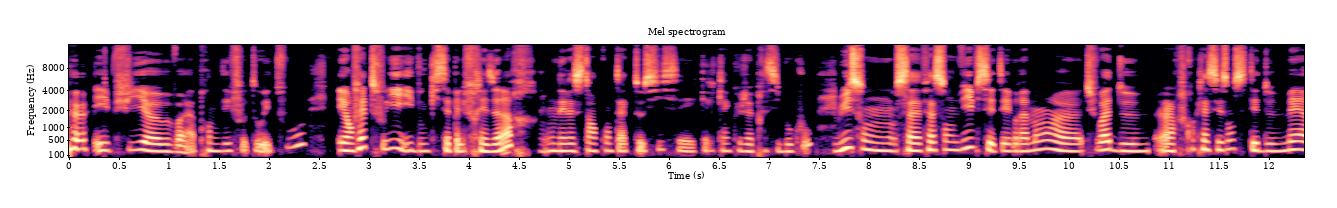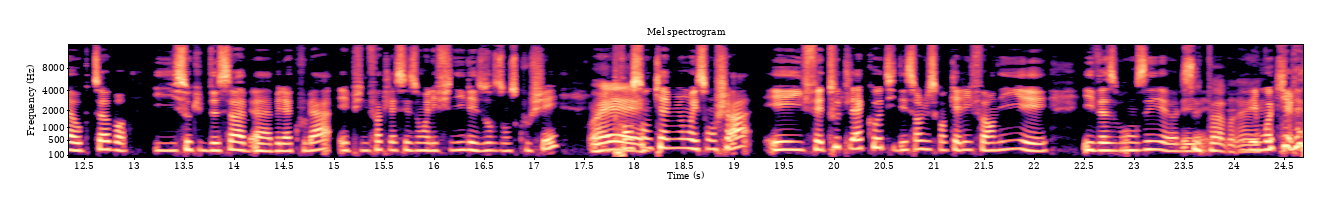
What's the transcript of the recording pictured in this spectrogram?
et puis euh, voilà, prendre des photos et tout. Et en fait, oui, donc il s'appelle Fraser. On est resté en contact aussi. C'est quelqu'un que j'apprécie beaucoup. Lui, son sa façon de vivre, c'était vraiment, euh, tu vois, de. Alors, je crois que la saison c'était de mai à octobre. Il s'occupe de ça à Bellacoola. Et puis une fois que la saison elle est finie, les ours vont se coucher. Ouais. Il prend son camion et son chat et il fait toute la côte. Il descend jusqu'en Californie et il va se bronzer euh, les, pas vrai. les mois qui restent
